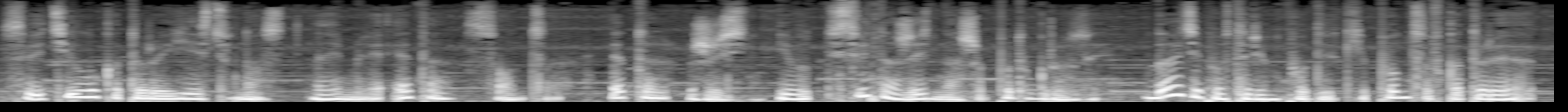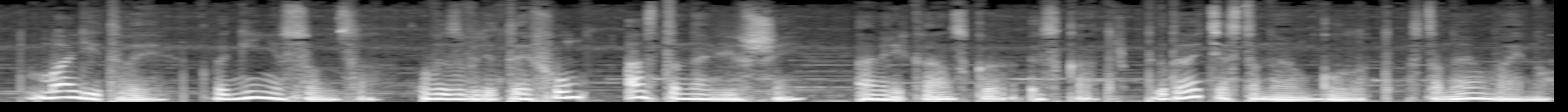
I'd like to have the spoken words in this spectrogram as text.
светилу, которое есть у нас на Земле. Это Солнце. Это жизнь. И вот действительно жизнь наша под угрозой. Давайте повторим подвиг японцев, которые молитвой к богине Солнца вызвали тайфун, остановивший американскую эскадру. Так давайте остановим голод, остановим войну,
